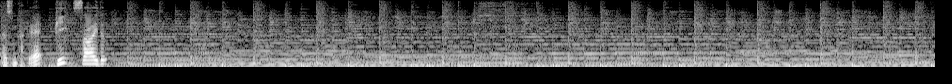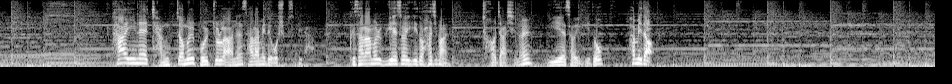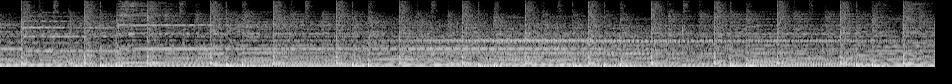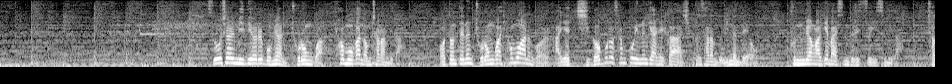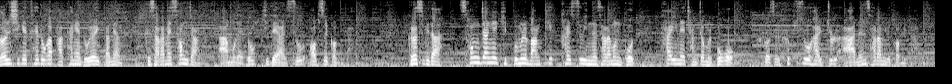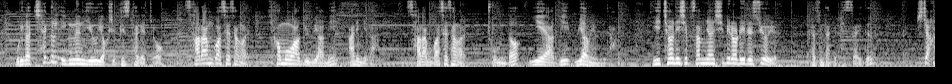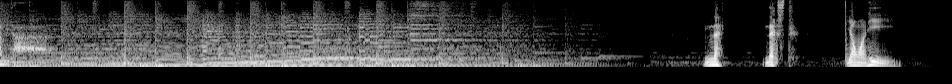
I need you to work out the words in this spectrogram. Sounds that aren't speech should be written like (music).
배순탁의 비사이드 타인의 장점을 볼 줄 아는 사람이 되고 싶습니다. 그 사람을 위해서이기도 하지만 저 자신을 위해서이기도 합니다. 소셜미디어를 보면 조롱과 혐오가 넘쳐납니다. 어떤 때는 조롱과 혐오하는 걸 아예 직업으로 삼고 있는 게 아닐까 싶은 사람도 있는데요. 분명하게 말씀드릴 수 있습니다. 저런 식의 태도가 바탕에 놓여 있다면 그 사람의 성장 아무래도 기대할 수 없을 겁니다. 그렇습니다. 성장의 기쁨을 만끽할 수 있는 사람은 곧 타인의 장점을 보고 그것을 흡수할 줄 아는 사람일 겁니다. 우리가 책을 읽는 이유 역시 비슷하겠죠. 사람과 세상을 혐오하기 위함이 아닙니다. 사람과 세상을 좀 더 이해하기 위함입니다. 2023년 11월 1일 수요일 배순탁의 B side 시작합니다. 네, 넥스트 영원히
